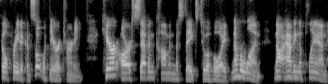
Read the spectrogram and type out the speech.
feel free to consult with your attorney. Here are seven common mistakes to avoid. Number one, not having a plan.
